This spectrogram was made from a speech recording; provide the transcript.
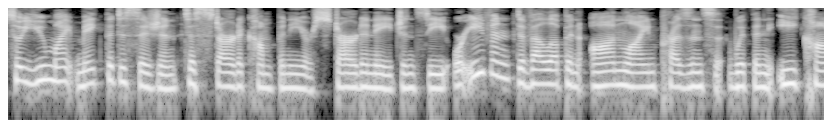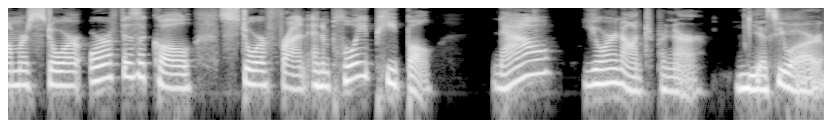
So you might make the decision to start a company or start an agency or even develop an online presence with an e-commerce store or a physical storefront and employ people. Now you're an entrepreneur. Yes, you are.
